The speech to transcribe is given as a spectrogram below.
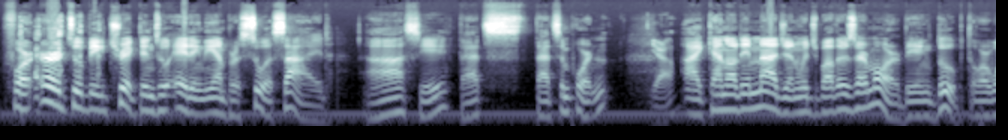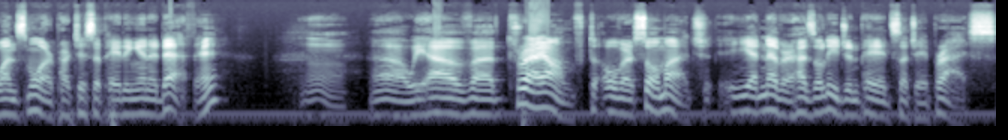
For her to be tricked into aiding the Emperor's suicide. Ah, see, that's that's important. Yeah. I cannot imagine which bothers her more, being duped or once more participating in a death, eh? Ah, we have uh, triumphed over so much, yet never has a Legion paid such a price.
